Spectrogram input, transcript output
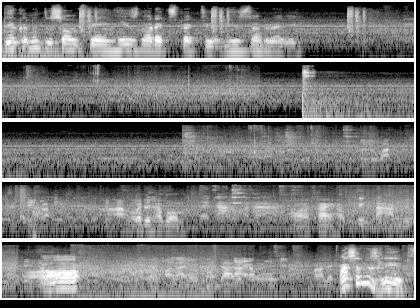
They're gonna do something he's not expecting. He's not ready. ดีครับผม รายการพัฒนา อ๋อ ใช่ครับ ติดตามอยู่ครับ Oh, ได้ครับผมมาเลย what's on his lips?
